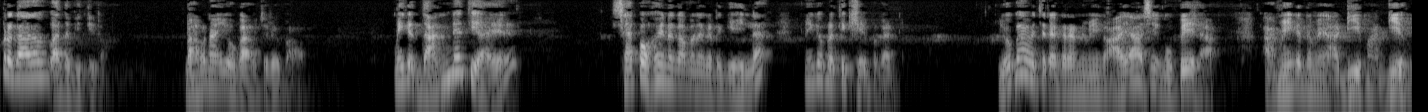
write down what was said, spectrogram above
ප්‍රකාර වද විදිනවා. භාවනා යෝගාවචරය බව. මේක දන්නේ නැති අය සැප හොයන ගමනකට ගිහිල්ලා මේක ප්‍රතික්ෂේප කරනවා. යෝගාවචරය කරන්නේ මේක ආයාසයෙන් උපේලා ආ මේක තමයි අඩියම අඩියම.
